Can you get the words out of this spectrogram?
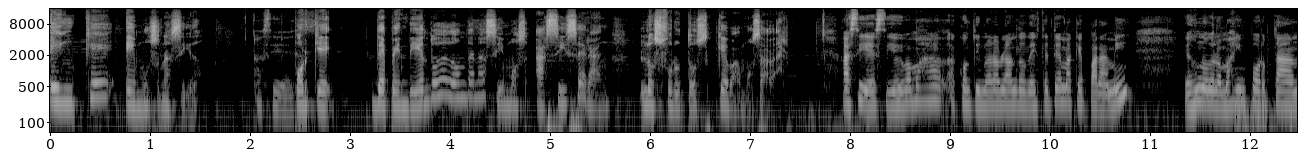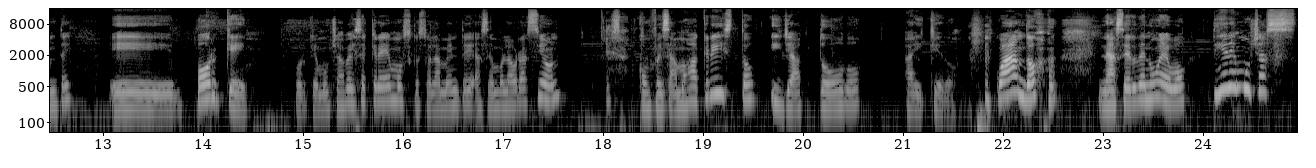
en qué hemos nacido. Así es. Porque dependiendo de dónde nacimos, así serán los frutos que vamos a dar. Así es, y hoy vamos a, continuar hablando de este tema que para mí es uno de los más importantes. Eh, ¿Por qué? Porque muchas veces creemos que solamente hacemos la oración, confesamos a Cristo y ya todo ahí quedó. Cuando nacer de nuevo tiene muchas,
